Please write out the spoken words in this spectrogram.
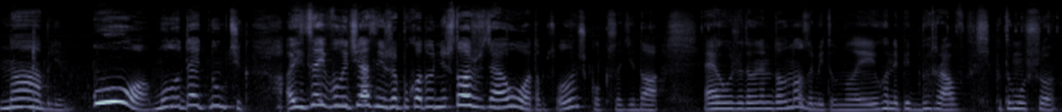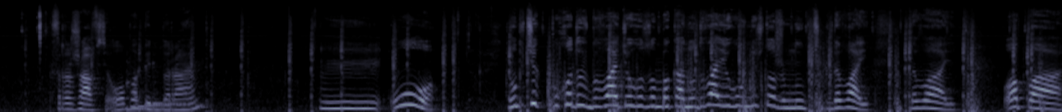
На, блін. О, молодець, нубчик. А і цей величезний вже, походу, уничтожився. О, там сонечко, кстати, да. Я його вже давним-давно замітив, але я його не підбирав, тому що сражався. Опа, підбираємо. О! Нубчик, походу, вбиває цього зомбака. Ну давай його уничтожим, нубчик, давай. Давай. Опа.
